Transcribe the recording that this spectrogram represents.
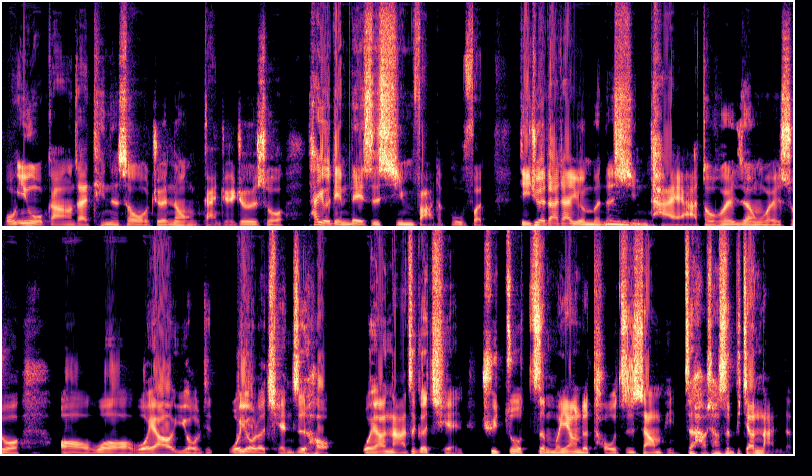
我因为我刚刚在听的时候，我觉得那种感觉就是说，它有点类似心法的部分。的确，大家原本的心态啊，都会认为说，哦，我我要有我有了钱之后，我要拿这个钱去做怎么样的投资商品，这好像是比较难的。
